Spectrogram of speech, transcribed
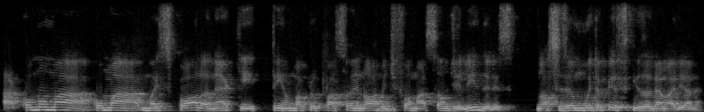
Ah, como uma, uma, uma escola né, que tem uma preocupação enorme de formação de líderes, nós fizemos muita pesquisa, né, Mariana?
